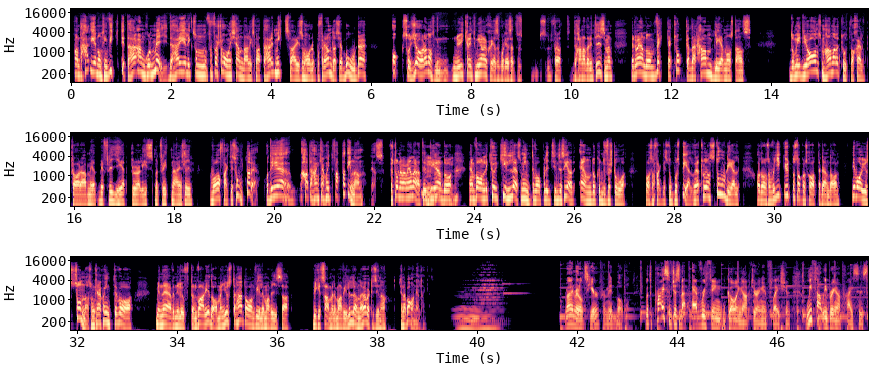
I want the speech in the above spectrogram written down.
fan, det här är någonting viktigt, det här angår mig. Det här är liksom, för första gången kände han liksom att det här är mitt Sverige som håller på att förändras. Jag borde också göra någonting. Nu gick han inte med och engagera sig på det sättet för att han hade inte i sig, men, men det var ändå en väckarklocka där han blev någonstans de ideal som han hade trott var självklara med, med frihet, pluralism, ett fritt näringsliv var faktiskt hotade. Och det hade han kanske inte fattat innan dess. Förstår ni vad jag menar? Att det blir ändå en vanlig kille som inte var politiskt intresserad ändå kunde förstå vad som faktiskt stod på spel. Och jag tror en stor del av de som gick ut på Stockholms gator den dagen, det var just sådana som kanske inte var med näven i luften varje dag, men just den här dagen ville man visa vilket samhälle man ville lämna över till sina, sina barn helt enkelt. Ryan Reynolds here from Mint Mobile. With the price of just about everything going up during inflation, we thought we'd bring our prices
